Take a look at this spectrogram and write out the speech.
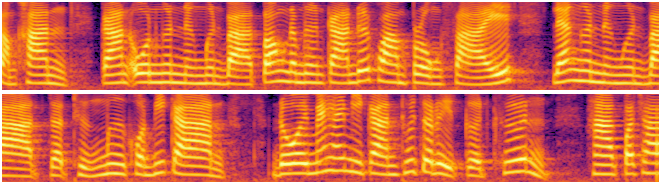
สำคัญ การโอนเงิน 10,000 บาทต้องดำเนินการด้วยความโปร่งใสและเงิน 10,000 บาทจะถึงมือคนพิการ โดยไม่ให้มีการทุจริตเกิดขึ้น หากประชา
